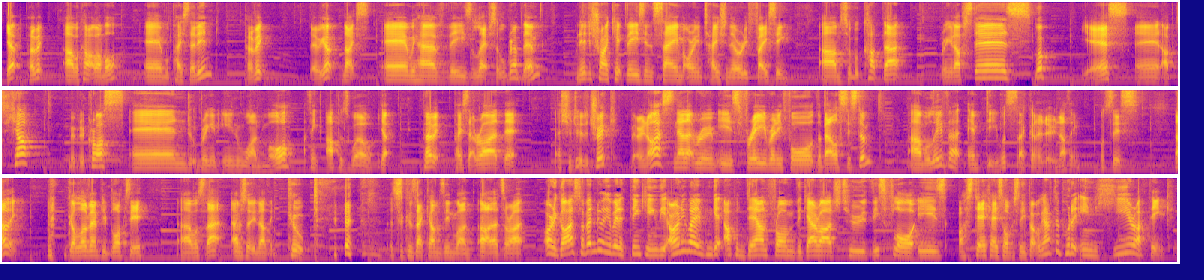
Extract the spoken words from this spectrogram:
Yep, perfect. Uh, we'll come up one more, and we'll paste that in. Perfect. There we go. Nice. And we have these left, so we'll grab them. We need to try and keep these in the same orientation they're already facing. Um, so we'll cut that, bring it upstairs. Whoop. Yes. And up to here. Move it across and bring it in one more. I think up as well. Yep. Perfect. Paste that right there. That should do the trick. Very nice. Now that room is free, ready for the ballast system. Um, we'll leave that empty. What's that going to do? Nothing. What's this? Nothing. Got a lot of empty blocks here. Uh, what's that? Absolutely nothing. Cool. that's just because that comes in one. Oh, that's all right. Alright guys, so I've been doing a bit of thinking. The only way we can get up and down from the garage to this floor is a staircase, obviously, but we're going to have to put it in here, I think.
